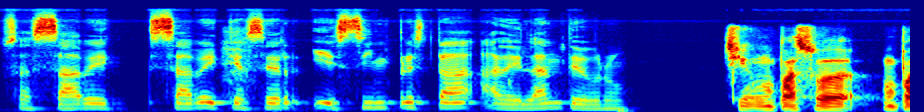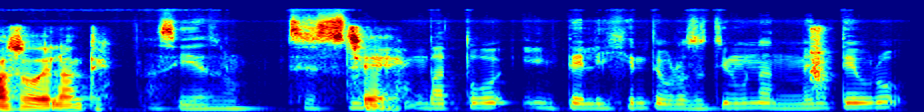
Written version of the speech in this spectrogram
o sea, sabe, sabe qué hacer y siempre está adelante, bro. Sí, un paso, un paso adelante. Así es, bro. Es Sí. un, vato inteligente, bro. O sea, tiene una mente, bro.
